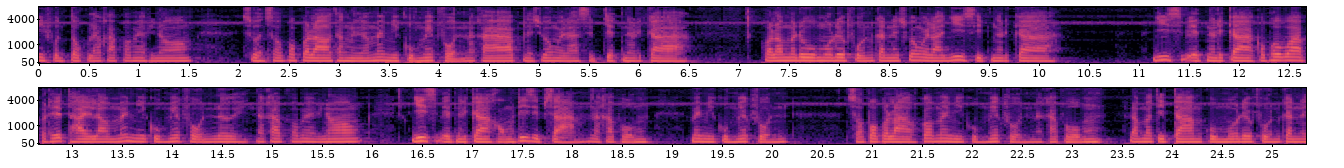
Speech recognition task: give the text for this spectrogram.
มีฝนตกแล้วครับพ่อแม่พี่น้อง ส่วนสปปลาวทางเหนือไม่มีกลุ่มเมฆฝนนะครับ ในช่วงเวลา 17นาฬิกาพอเรามาดูโมเดลฝนกันในช่วงเวลา 20นาฬิกา21นาฬิกาก็พบว่าประเทศไทยเราไม่มีกลุ่มเมฆฝนเลยนะครับพ่อแม่พี่น้อง 21นาฬิกาของวันที่ 13 นะครับผมไม่มีกลุ่มเมฆฝน สปปลาวก็ไม่มีกลุ่มเมฆฝนนะครับผม เรามาติดตามกลุ่มโมเดลฝนกันใน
